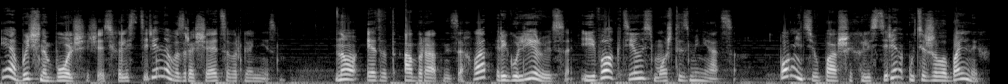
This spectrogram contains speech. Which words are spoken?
и обычно большая часть холестерина возвращается в организм. Но этот обратный захват регулируется, и его активность может изменяться. Помните упавший холестерин у тяжелобольных?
